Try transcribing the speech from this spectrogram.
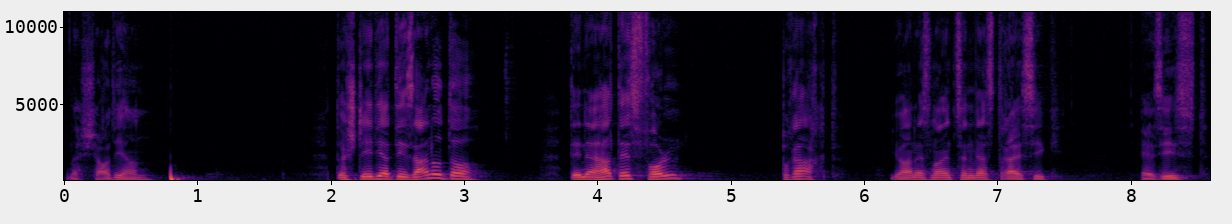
Na, schau dir an. Da steht ja das auch noch da. Denn er hat es vollbracht. Johannes 19, Vers 30. Es ist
